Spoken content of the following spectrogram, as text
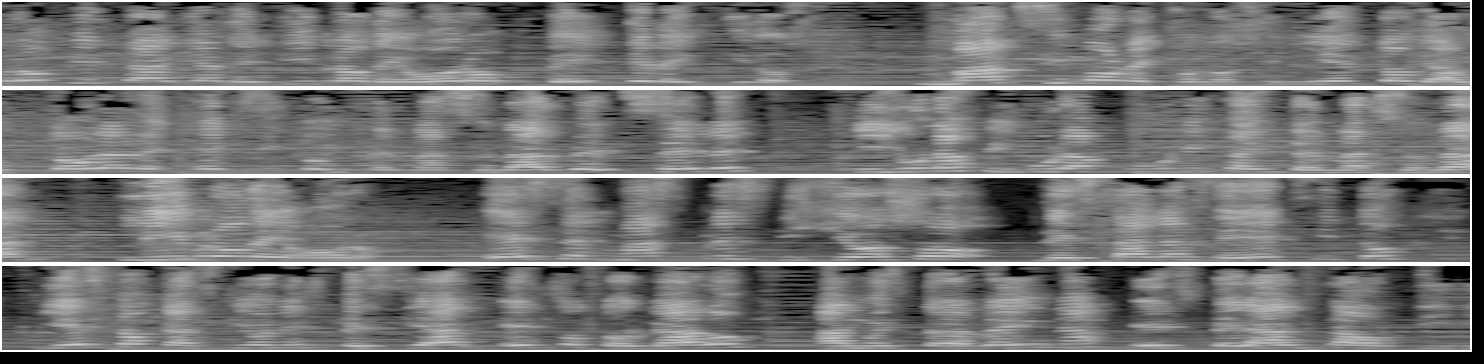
propietaria del libro de oro 2022. Máximo reconocimiento de autora de éxito internacional bestseller y una figura pública internacional libro de oro es el más prestigioso de sagas de éxito y esta ocasión especial es otorgado a nuestra reina Esperanza Ortiz.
